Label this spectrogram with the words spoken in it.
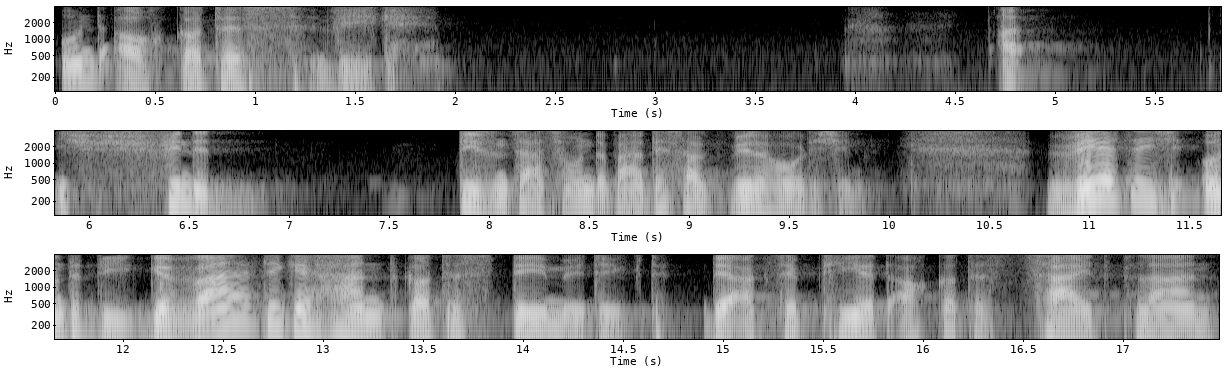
und auch Gottes Wege. Ah, ich finde diesen Satz wunderbar, deshalb wiederhole ich ihn. Wer sich unter die gewaltige Hand Gottes demütigt, der akzeptiert auch Gottes Zeitplan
